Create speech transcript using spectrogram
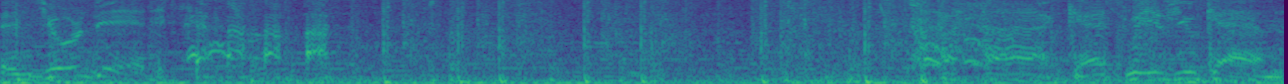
and you're dead. Catch me if you can.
